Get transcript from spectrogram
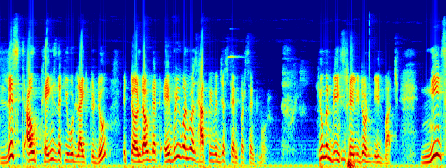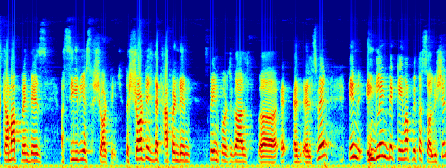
list out things that you would like to do, it turned out that everyone was happy with just 10 percent more human beings really don't need much. Needs come up when there's a serious shortage. The shortage that happened in Spain, Portugal uh, and elsewhere. In England, they came up with a solution.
